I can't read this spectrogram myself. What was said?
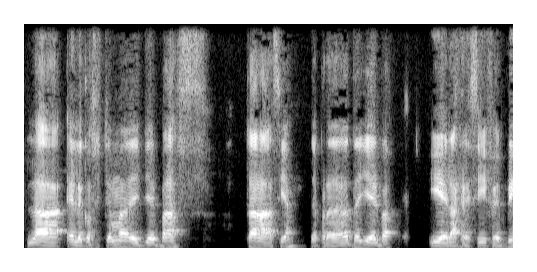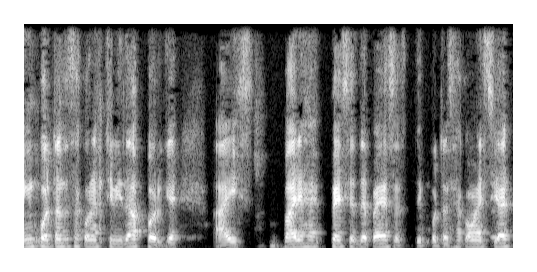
la, el ecosistema de hierbas talasia, de praderas de hierba, y el arrecife. Es bien importante esa conectividad porque hay varias especies de peces de importancia comercial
